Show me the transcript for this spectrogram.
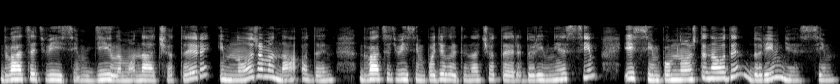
28 ділимо на 4 і множимо на 1. 28 поділити на 4 дорівнює 7, і 7 помножити на 1 дорівнює 7.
